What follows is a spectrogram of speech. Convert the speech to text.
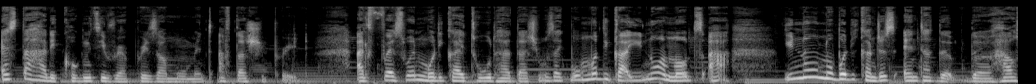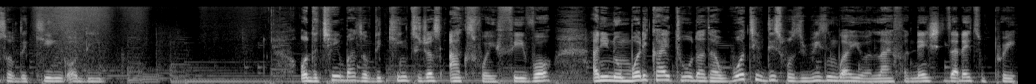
Esther had a cognitive reappraisal moment after she prayed. At first, when Mordecai told her that, she was like, "Well, Mordecai, you know I'm not. Uh, you know nobody can just enter the the house of the king or the or the chambers of the king to just ask for a favor. And you know, Mordecai told her that what if this was the reason why you're alive? And then she started to pray.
